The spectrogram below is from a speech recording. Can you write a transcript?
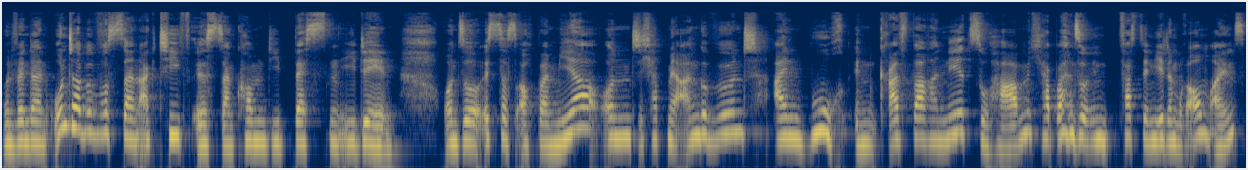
Und wenn dein Unterbewusstsein aktiv ist, dann kommen die besten Ideen. Und so ist das auch bei mir. Und ich habe mir angewöhnt, ein Buch in greifbarer Nähe zu haben. Ich habe also in, fast in jedem Raum eins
